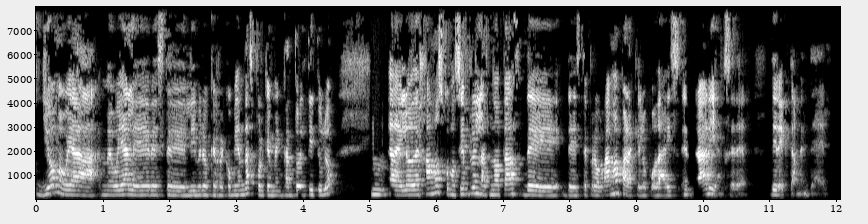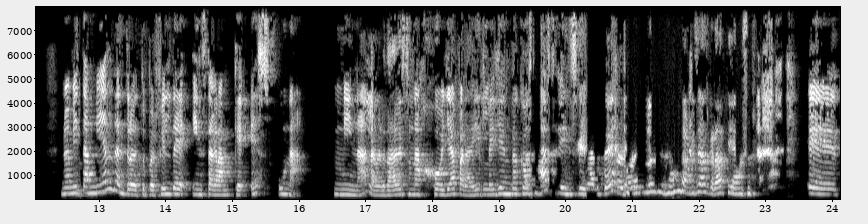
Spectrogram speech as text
Yo me voy a, me voy a leer este libro que recomiendas porque me encantó el título. Mm. lo dejamos como siempre en las notas de, de este programa para que lo podáis entrar y acceder directamente a él. Noemí, también dentro de tu perfil de Instagram, que es una mina, la verdad es una joya para ir leyendo cosas e inspirarte. Muchas gracias. Eh,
